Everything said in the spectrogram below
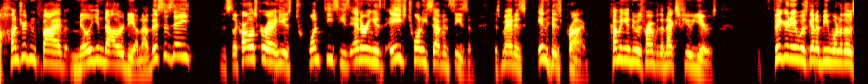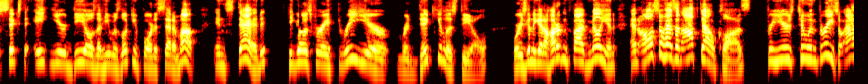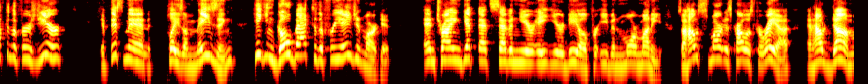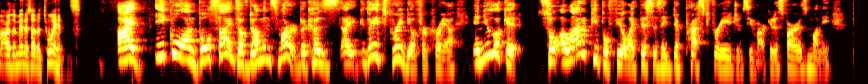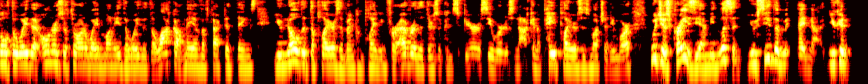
$105 million deal. Now, this is a this is a Carlos Correa. He is 20, he's entering his age 27 season. This man is in his prime, coming into his prime for the next few years. Figured it was going to be one of those six to eight year deals that he was looking for to set him up. Instead, he goes for a three year ridiculous deal where he's going to get 105 million and also has an opt out clause for years two and three. So after the first year, if this man plays amazing, he can go back to the free agent market and try and get that seven year, eight year deal for even more money. So, how smart is Carlos Correa and how dumb are the Minnesota Twins? I equal on both sides of dumb and smart because I, it's a great deal for Correa. And you look at so a lot of people feel like this is a depressed free agency market as far as money both the way that owners are throwing away money the way that the lockout may have affected things. You know that the players have been complaining forever that there's a conspiracy we're just not going to pay players as much anymore which is crazy. I mean listen you see the uh, you can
